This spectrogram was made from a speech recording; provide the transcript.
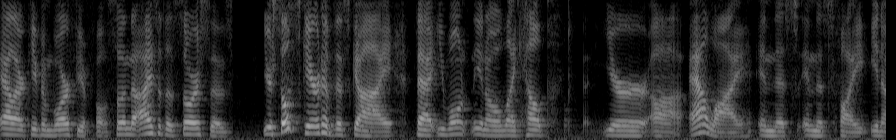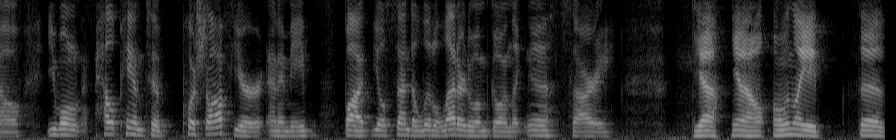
Alaric even more fearful. So, in the eyes of the sources, you're so scared of this guy that you won't, you know, like help your uh, ally in this in this fight. You know, you won't help him to push off your enemy, but you'll send a little letter to him going like, eh, "Sorry." Yeah, you know, only the,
